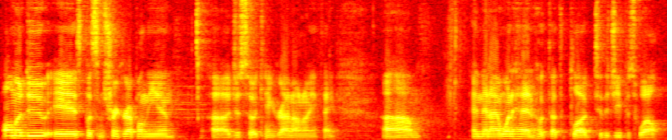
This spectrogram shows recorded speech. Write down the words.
All I'm going to do is put some shrink wrap on the end, uh, just so it can't ground on anything. Um, and then I went ahead and hooked up the plug to the Jeep as well.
